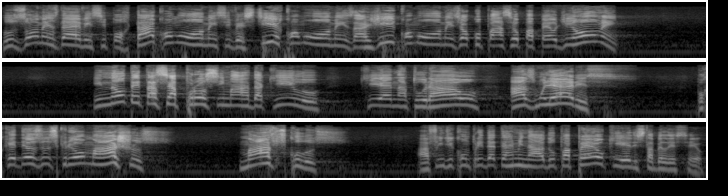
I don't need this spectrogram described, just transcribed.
Os homens devem se portar como homens, se vestir como homens, agir como homens e ocupar seu papel de homem. E não tentar se aproximar daquilo que é natural às mulheres. Porque Deus nos criou machos, másculos, a fim de cumprir determinado papel que ele estabeleceu.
